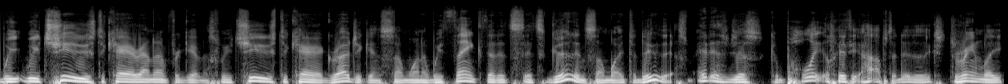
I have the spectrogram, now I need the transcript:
we we choose to carry around unforgiveness. We choose to carry a grudge against someone, and we think that it's it's good in some way to do this. It is just completely the opposite. It is extremely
